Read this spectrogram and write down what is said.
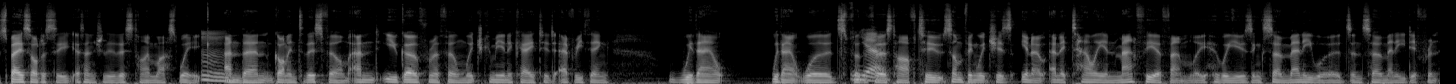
space odyssey essentially this time last week Mm. and then gone into this film and you go from a film which communicated everything without without words for the Yeah. first half to something which is you know an italian mafia family who are using so many words and so many different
